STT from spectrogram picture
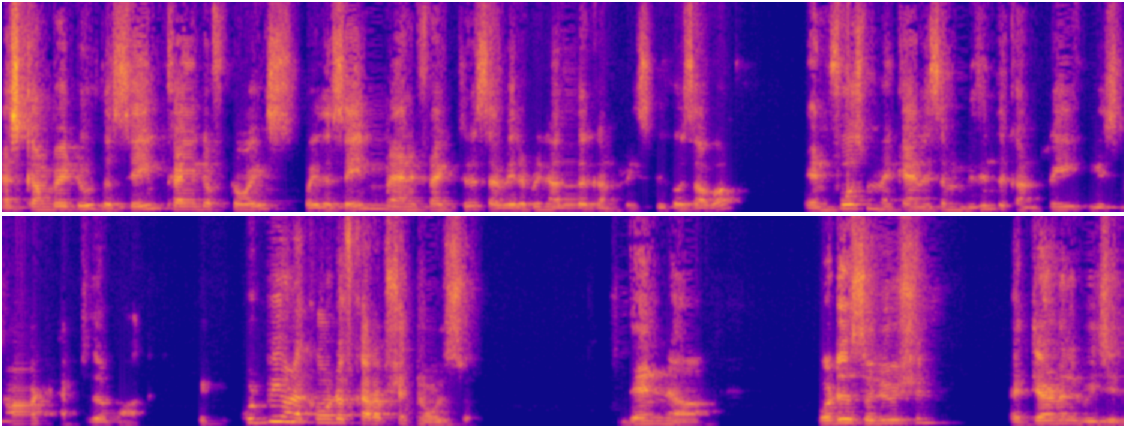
as compared to the same kind of toys by the same manufacturers available in other countries because our enforcement mechanism within the country is not up to the mark. It could be on account of corruption also. Then, uh, what is the solution? Eternal vigil,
